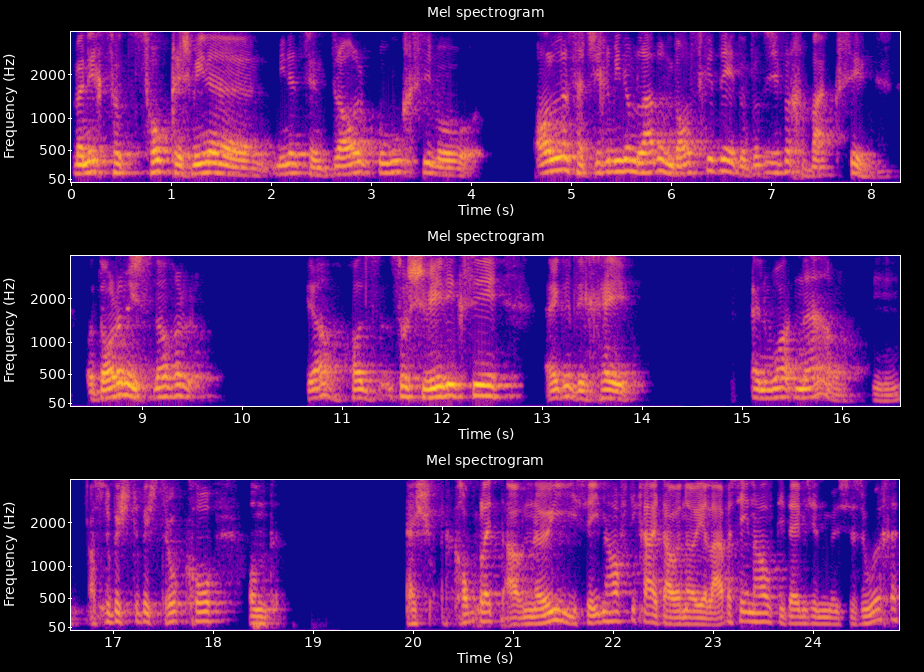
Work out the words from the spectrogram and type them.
wenn ich so, das Hockey ist mein, mein Zentralpunkt gewesen, wo alles hat sich in meinem Leben um das gedreht und das ist einfach weg gewesen. Und darum ist es nachher, ja, halt so schwierig gewesen, eigentlich, hey, and what now? Mhm. Also du bist, du bist zurückgekommen und hast komplett auch neue Sinnhaftigkeit, auch einen neuen Lebensinhalt in dem Sinne müssen suchen.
